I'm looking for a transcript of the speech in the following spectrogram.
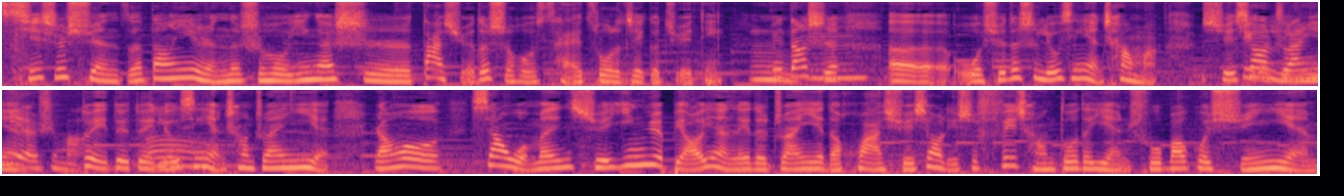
其实选择当艺人的时候，应该是大学的时候才做了这个决定，因为当时呃，我学的是流行演唱嘛，学校里面专业是吗？对对对，流行演唱专业。然后像我们学音乐表演类的专业的话，学校里是非常多的演出，包括巡演、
